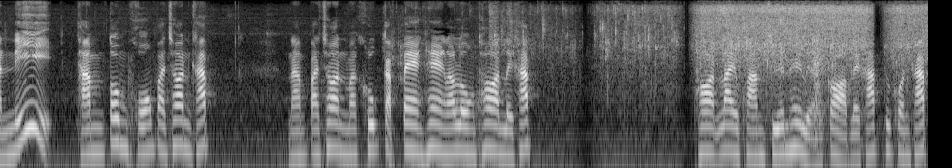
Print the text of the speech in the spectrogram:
ันนี้ทำต้มโค้งปลาช่อนครับนำปลาช่อนมาคลุกกับแป้งแห้งแล้วลงทอดเลยครับ ทอดไล่ความชื้นให้เหลืองกรอบเลยครับ ทุกคนครับ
